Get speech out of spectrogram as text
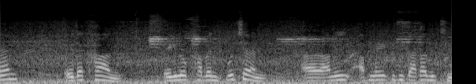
নেন। এইটা খান। এগুলো খাবেন বুঝছেন? আর আমি আপনাকে কিছু টাকা দিচ্ছি।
